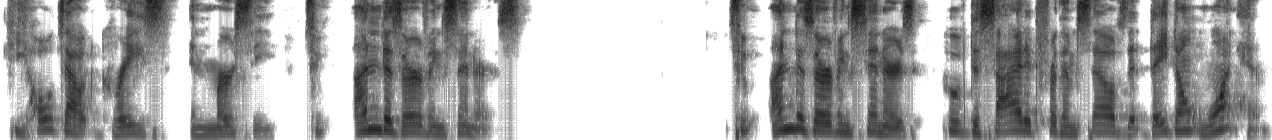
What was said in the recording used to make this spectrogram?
He holds out grace and mercy to undeserving sinners. To undeserving sinners who've decided for themselves that they don't want Him.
